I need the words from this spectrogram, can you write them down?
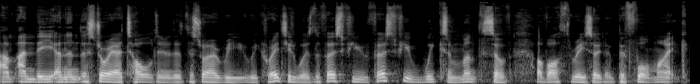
Um, and the and then the story I told, you know, the, the story I re- recreated was the first few first few weeks and months of, of R3, so you know, before Mike,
